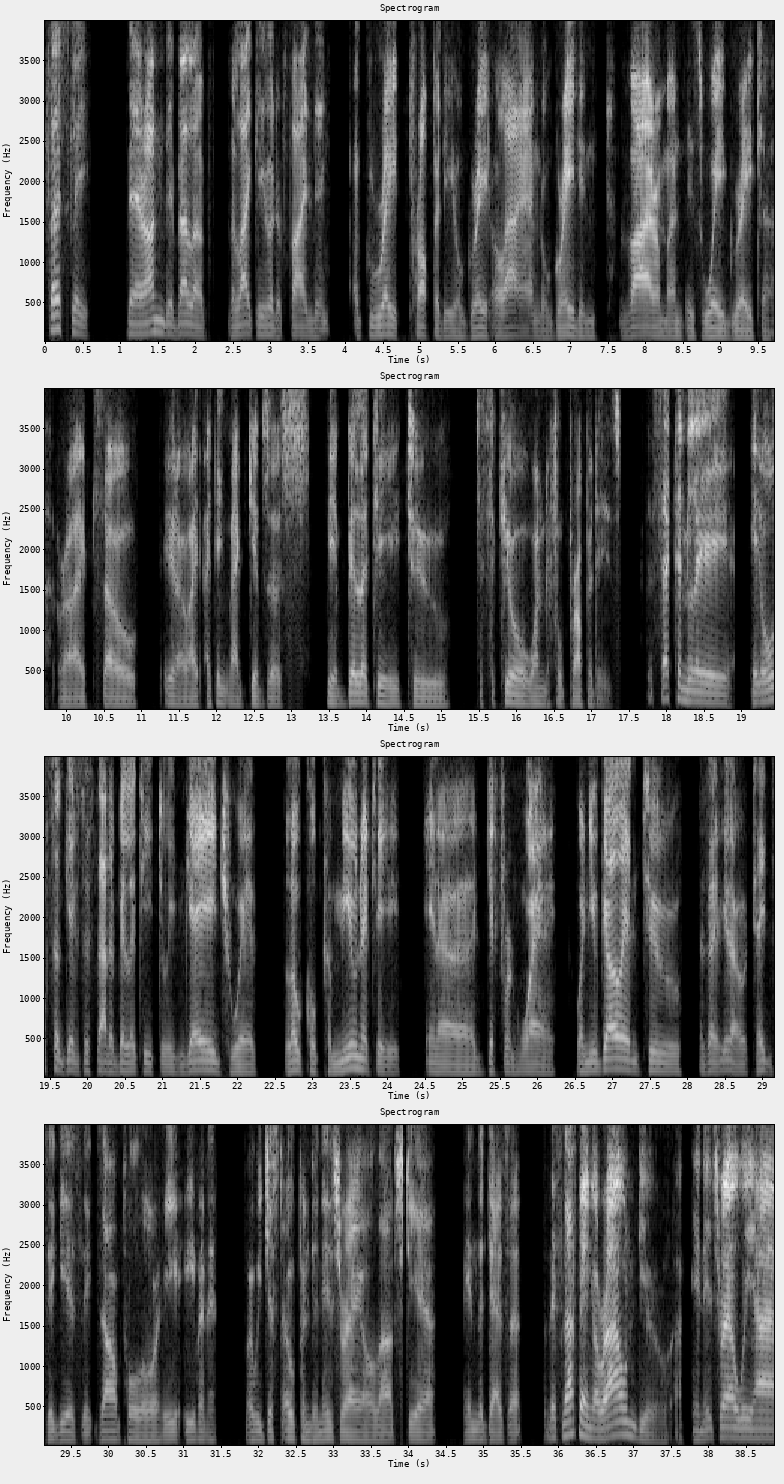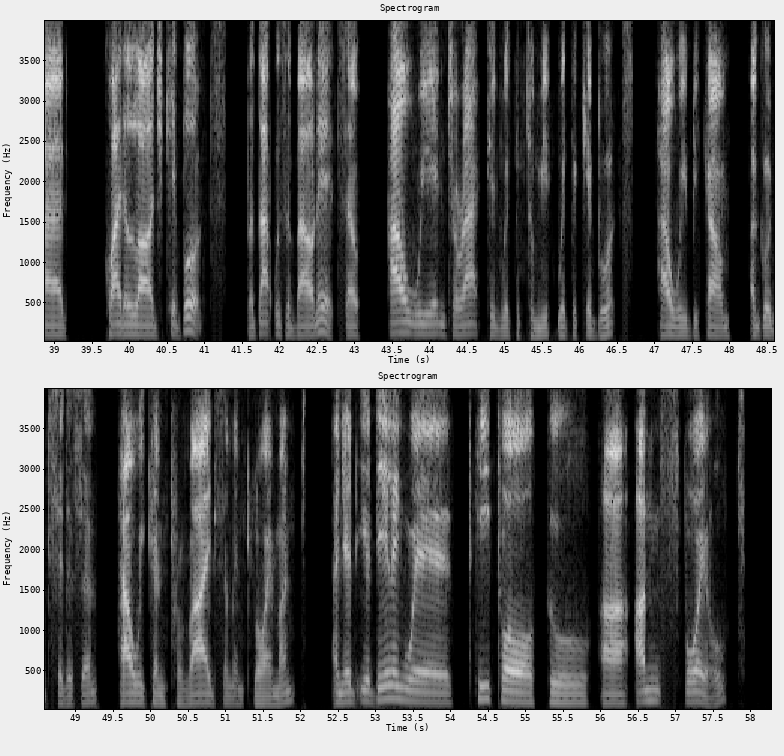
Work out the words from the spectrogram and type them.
Firstly, they're undeveloped. The likelihood of finding a great property or great land or great environment is way greater, right? So, you know, I, I think that gives us the ability to to secure wonderful properties. Secondly, it also gives us that ability to engage with local community in a different way. When you go into as I, you know, take Zighy as the example, or he, even in, where we just opened in Israel last year in the desert. There's nothing around you. In Israel, we had quite a large kibbutz, but that was about it. So how we interacted with the commu- with the kibbutz, how we become a good citizen, how we can provide some employment, and you're you're dealing with people who are unspoiled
